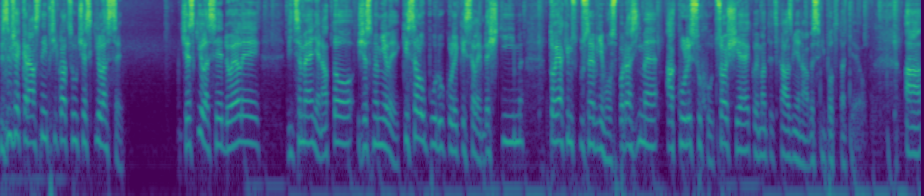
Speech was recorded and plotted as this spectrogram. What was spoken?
Myslím, že krásný příklad jsou český lesy. Český lesy dojeli víceméně na to, že jsme měli kyselou půdu kvůli kyselým deštím, to, jakým způsobem v něm hospodaříme a kvůli suchu, což je klimatická změna ve své podstatě. Jo. A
